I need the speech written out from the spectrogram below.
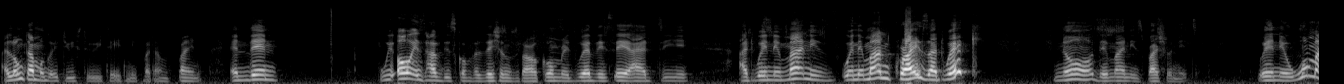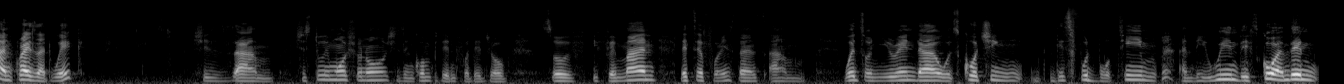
A long time ago it used to irritate me, but I'm fine. And then we always have these conversations with our comrades where they say at, uh, at when a man is when a man cries at work, no, the man is passionate. When a woman cries at work, she's um, she's too emotional, she's incompetent for the job. So if, if a man, let's say for instance, um, Wedson Nyirenda was coaching this football team and they win, they score, and then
